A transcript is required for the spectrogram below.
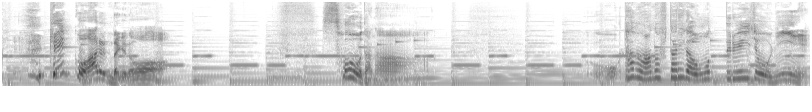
結構あるんだけど。そうだな。多分あの二人が思ってる以上に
